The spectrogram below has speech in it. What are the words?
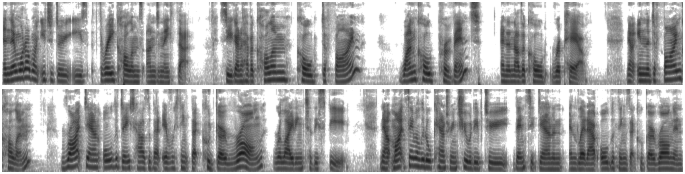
And then, what I want you to do is three columns underneath that. So, you're going to have a column called define, one called prevent, and another called repair. Now, in the define column, write down all the details about everything that could go wrong relating to this fear. Now, it might seem a little counterintuitive to then sit down and, and let out all the things that could go wrong and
